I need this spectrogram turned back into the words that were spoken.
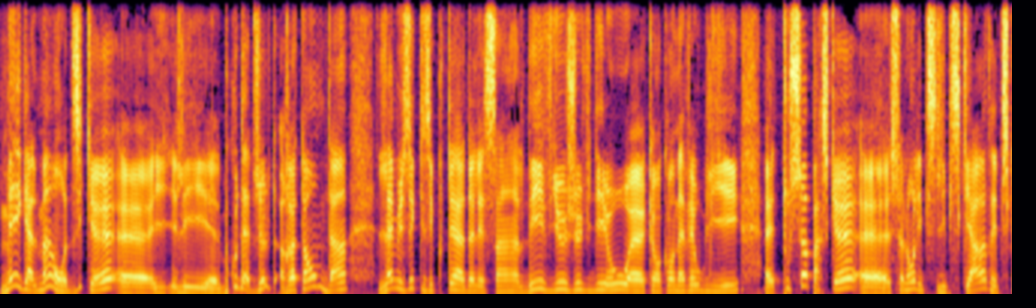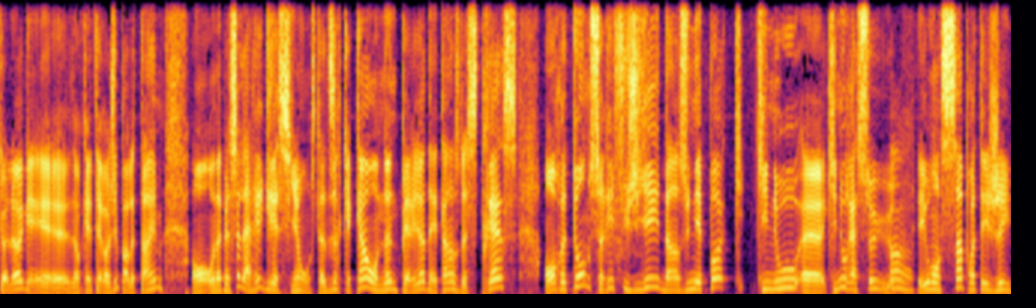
Mais également, on dit que les, beaucoup d'adultes retombent dans la musique qu'ils écoutaient adolescents, des vieux jeux vidéo euh, qu'on avait oubliés. Euh, tout ça parce que, euh, selon les, psy- les psychiatres et psychologues donc interrogés par le Time, on, on appelle ça la régression. C'est-à-dire que quand on a une période intense de stress, on retourne se réfugier dans une époque qui nous, euh, qui nous rassure Oh. et où on se sent protégé.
